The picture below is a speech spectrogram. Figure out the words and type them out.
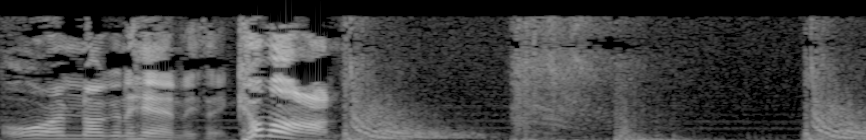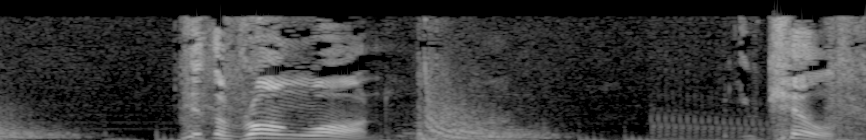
or I'm not going to hit anything. Come on! Hit the wrong one. You killed him.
